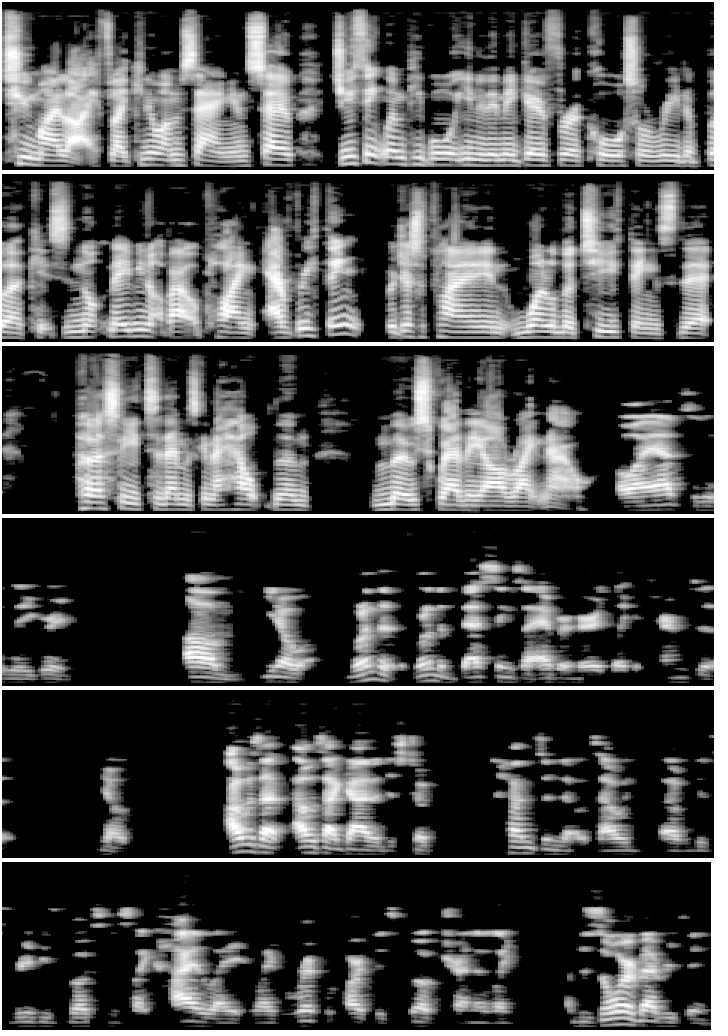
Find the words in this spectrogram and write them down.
to my life like you know what i'm saying and so do you think when people you know they may go for a course or read a book it's not maybe not about applying everything but just applying one or the two things that personally to them is going to help them most where they are right now. Oh, I absolutely agree. Um, you know, one of the one of the best things I ever heard, like in terms of, you know, I was that I was that guy that just took tons of notes. I would I would just read these books and just like highlight, like rip apart this book, trying to like absorb everything.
